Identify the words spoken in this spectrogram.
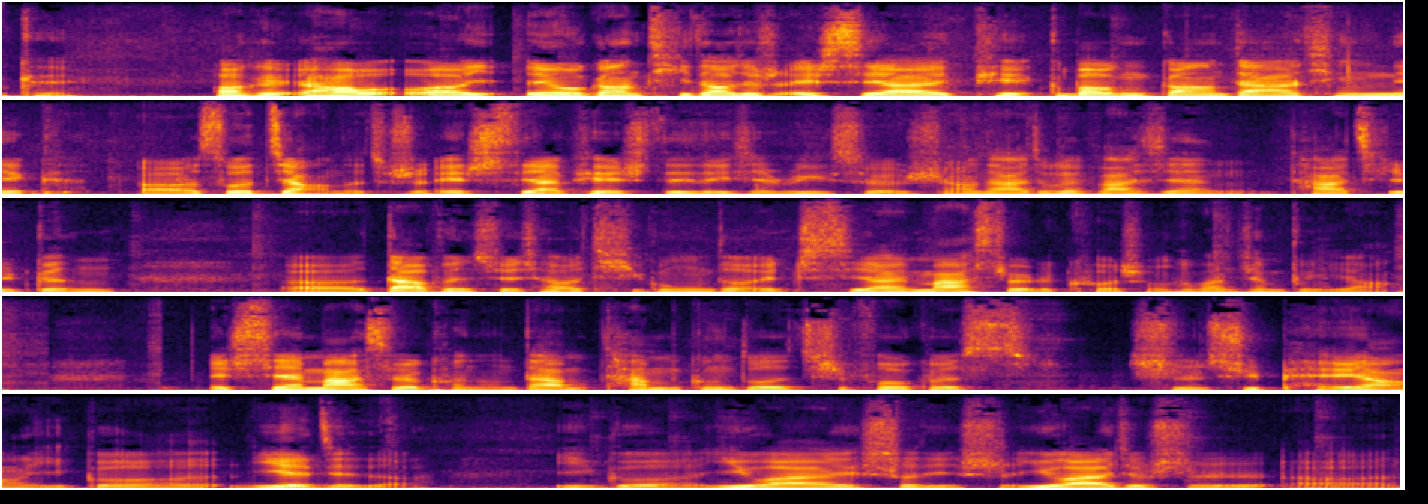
OK，OK，然后呃，因为我刚刚提到就是 HCI P，包括刚刚大家听 Nick 呃所讲的，就是 HCI PhD 的一些 research，然后大家就会发现它其实跟呃大部分学校提供的 HCI Master 的课程会完全不一样。HCI Master 可能大他们更多的是 focus 是去培养一个业界的一个 UI 设计师，UI 就是呃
